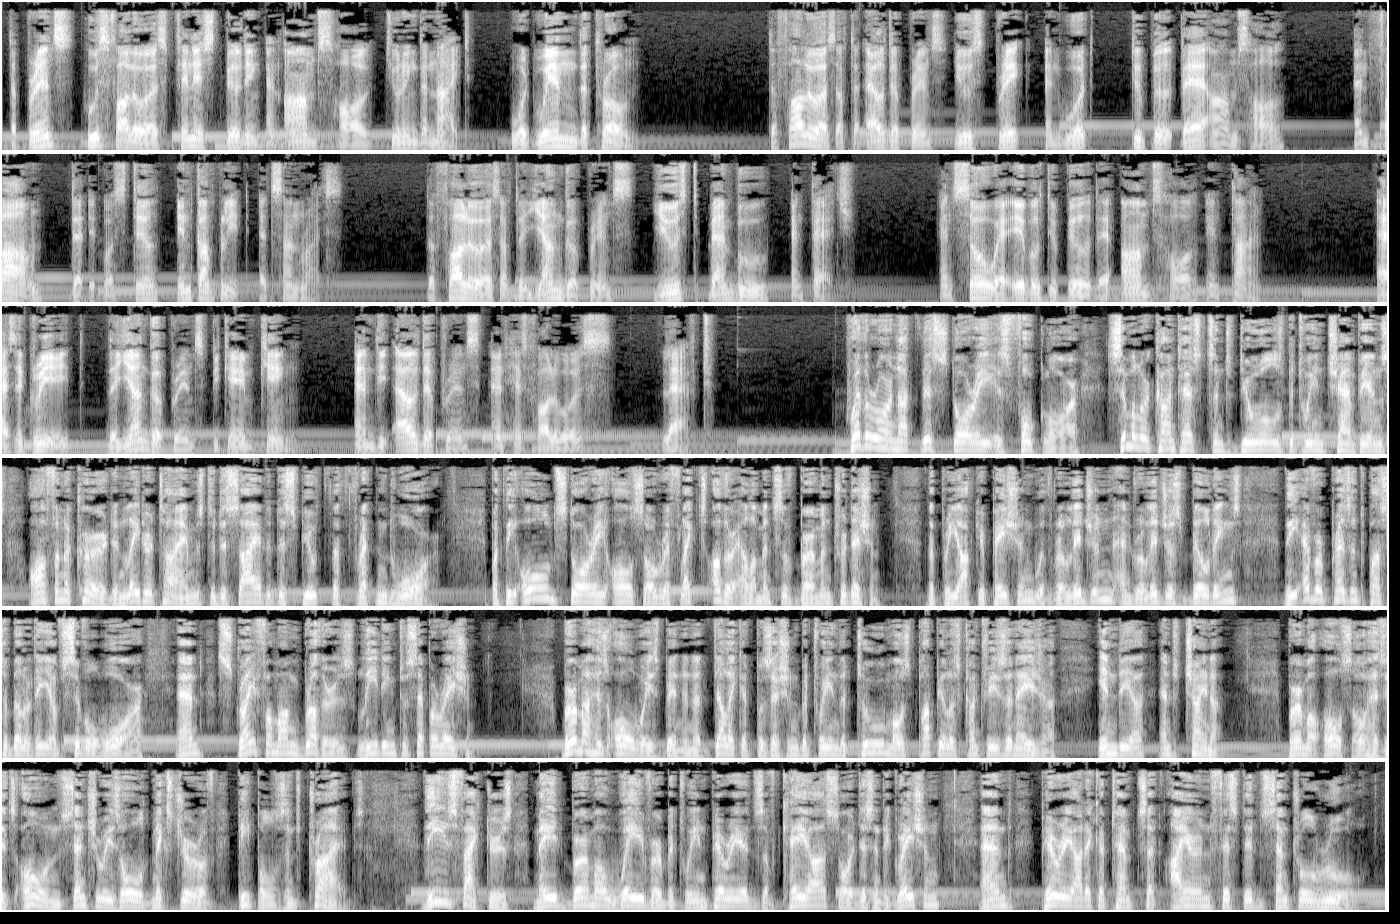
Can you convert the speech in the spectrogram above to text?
The prince, whose followers finished building an arms hall during the night, would win the throne. The followers of the elder prince used brick and wood to build their arms hall and found that it was still incomplete at sunrise. The followers of the younger prince used bamboo and thatch, and so were able to build their arms hall in time. As agreed, the younger prince became king, and the elder prince and his followers left. Whether or not this story is folklore, similar contests and duels between champions often occurred in later times to decide a dispute that threatened war. But the old story also reflects other elements of Burman tradition the preoccupation with religion and religious buildings the ever-present possibility of civil war, and strife among brothers leading to separation. Burma has always been in a delicate position between the two most populous countries in Asia, India and China. Burma also has its own centuries-old mixture of peoples and tribes. These factors made Burma waver between periods of chaos or disintegration and periodic attempts at iron-fisted central rule.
